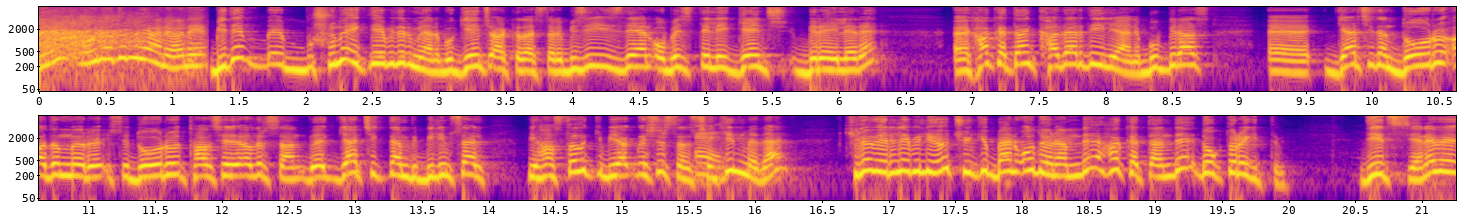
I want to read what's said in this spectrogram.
diye oynadım yani hani bir de e, şunu ekleyebilirim yani bu genç arkadaşlara bizi izleyen obeziteli genç bireylere e, hakikaten kader değil yani bu biraz e, gerçekten doğru adımları işte doğru tavsiyeler alırsan ve gerçekten bir bilimsel bir hastalık gibi yaklaşırsanız Evet. çekinmeden kilo verilebiliyor çünkü ben o dönemde hakikaten de doktora gittim diyetisyene ve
